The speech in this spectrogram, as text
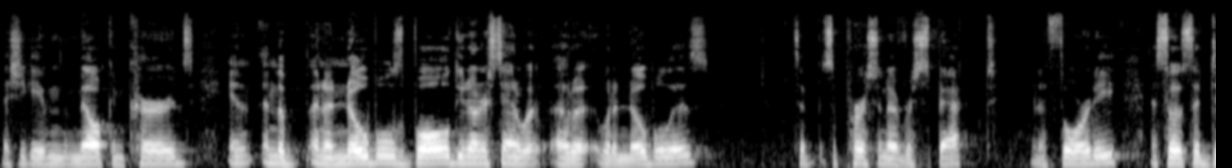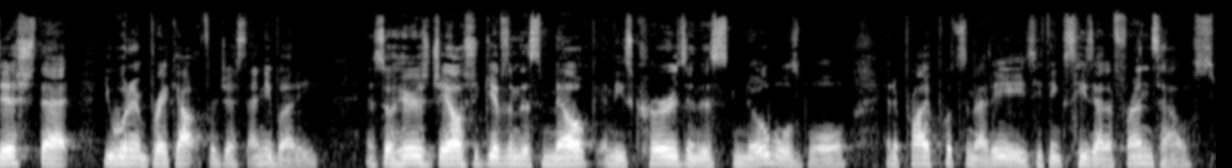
that she gave him the milk and curds in, in, the, in a noble's bowl. Do you understand what, what a noble is? It's a, it's a person of respect and authority. And so it's a dish that you wouldn't break out for just anybody. And so here's Jael. She gives him this milk and these curds in this noble's bowl, and it probably puts him at ease. He thinks he's at a friend's house.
